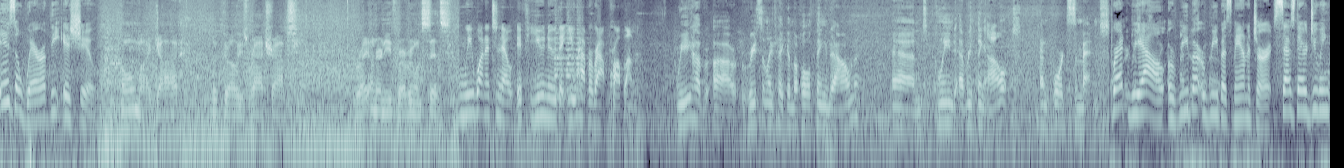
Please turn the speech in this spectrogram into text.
is aware of the issue. Oh my god. Look at all these rat traps. Right underneath where everyone sits. We wanted to know if you knew that you have a rat problem. We have uh, recently taken the whole thing down and cleaned everything out and poured cement. Brett Rial, Arriba Arriba's manager, says they're doing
